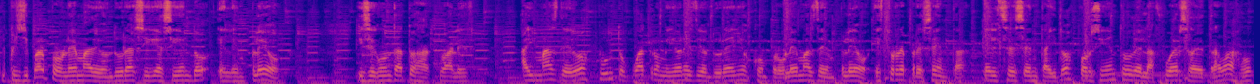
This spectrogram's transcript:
El principal problema de Honduras sigue siendo el empleo y según datos actuales, hay más de 2.4 millones de hondureños con problemas de empleo. Esto representa el 62% de la fuerza de trabajo,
